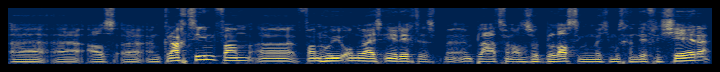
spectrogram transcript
eh, eh, als een kracht zien van, van hoe je onderwijs inricht. Dus, in plaats van als een soort belasting omdat je moet gaan differentiëren.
